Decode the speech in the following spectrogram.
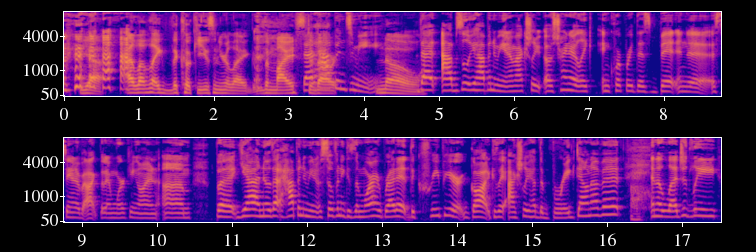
Yeah. I love like the cookies, and you're like the mice That devour. happened to me. No. That absolutely happened to me. And I'm actually, I was trying to like incorporate this bit into a stand up act that I'm working on. Um, but yeah, no, that happened to me. And it was so funny because the more I read it, the creepier it got because I actually had the breakdown of it. And allegedly,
